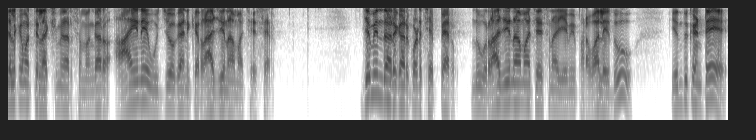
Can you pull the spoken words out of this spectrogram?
చిలకమర్తి లక్ష్మీనరసింహం గారు ఆయనే ఉద్యోగానికి రాజీనామా చేశారు. జమీందారు గారు కూడా చెప్పారు నువ్వు రాజీనామా చేసినా ఏమీ పర్వాలేదు. ఎందుకంటే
